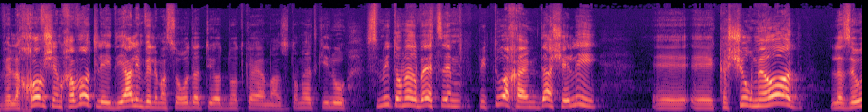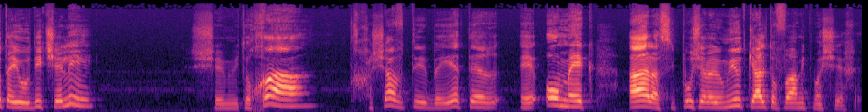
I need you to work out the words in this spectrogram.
ולחוב שהן חוות לאידיאלים ולמסורות דתיות בנות קיימא. זאת אומרת, כאילו, סמית אומר בעצם, פיתוח העמדה שלי קשור מאוד לזהות היהודית שלי, שמתוכה חשבתי ביתר אה, עומק על הסיפור של הלאומיות כעל תופעה מתמשכת.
